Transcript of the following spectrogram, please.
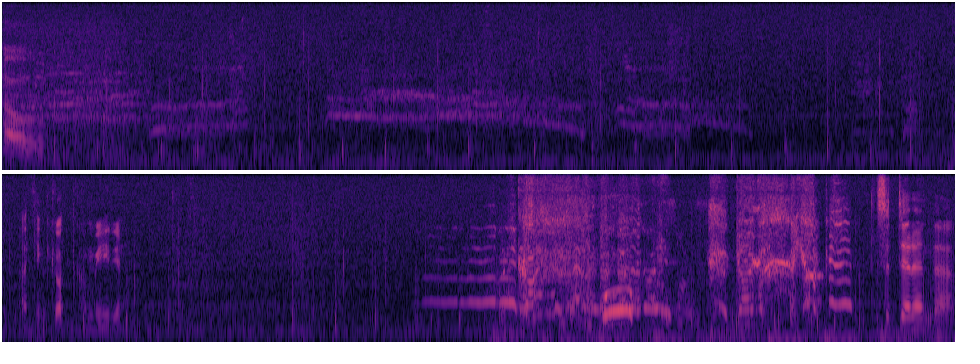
No. I think he got the comedian. It's a dead end that.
